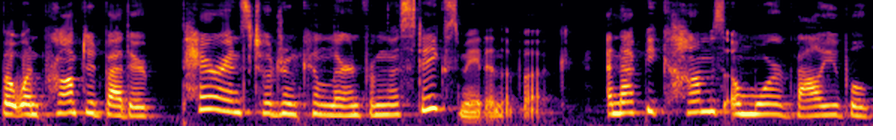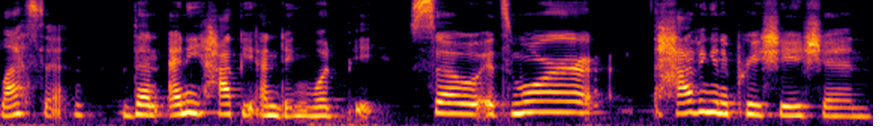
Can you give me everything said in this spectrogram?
But when prompted by their parents, children can learn from the mistakes made in the book. And that becomes a more valuable lesson than any happy ending would be. So it's more having an appreciation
